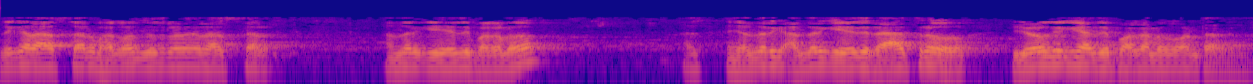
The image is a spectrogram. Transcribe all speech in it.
అందుకే రాస్తారు భగవద్గీతలోనే రాస్తారు. అందరికీ ఏది పగలో? అందరికి అందరికీ ఏది రాత్రో యోగికి అది పగలు అంటారు కదా.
